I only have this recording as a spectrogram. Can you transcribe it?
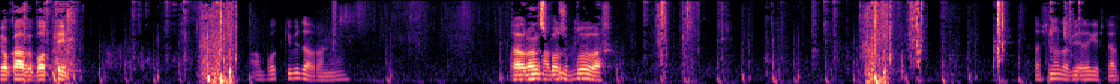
Yok abi bot değil. Abi bot gibi davranıyor. Davranış Kaldın mı? bozukluğu var. Taşın orada bir yere geçti abi.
